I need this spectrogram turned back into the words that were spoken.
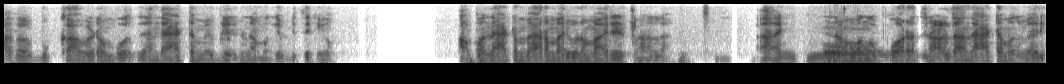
அத புக்கா விடும்போது அந்த ஆட்டம் எப்படி இருக்கு நமக்கு எப்படி தெரியும்? அப்ப அந்த ஆட்டம் வேற மாதிரி கூட மாறி இருக்கலாம்ல. ஆஹ் நம்ம அங்க போறதுனால தான் அந்த ஆட்டம் அந்த மாதிரி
